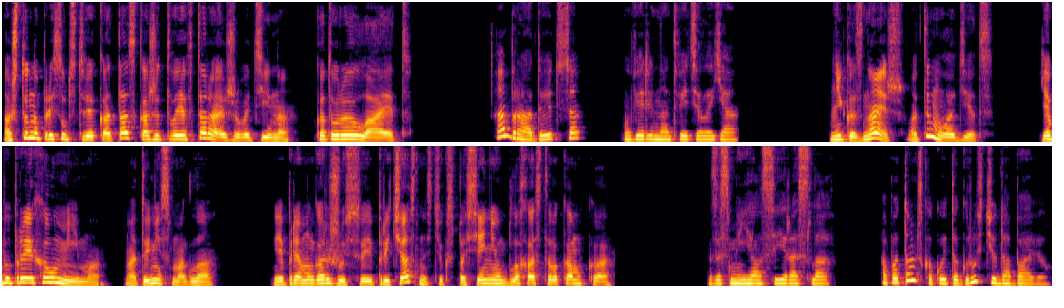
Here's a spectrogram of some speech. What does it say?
а что на присутствие кота скажет твоя вторая животина, которая лает? Обрадуется, уверенно ответила я. Ника, знаешь, а ты молодец. Я бы проехал мимо, а ты не смогла. Я прямо горжусь своей причастностью к спасению блохастого комка. Засмеялся Ярослав, а потом с какой-то грустью добавил.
